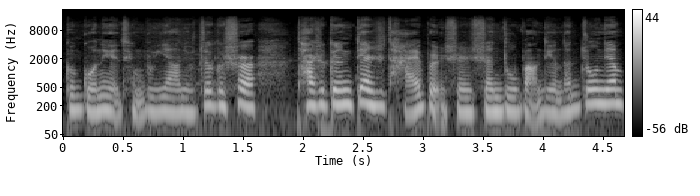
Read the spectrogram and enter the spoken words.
跟国内也挺不一样，就这个事儿它是跟电视台本身深度绑定，它中间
